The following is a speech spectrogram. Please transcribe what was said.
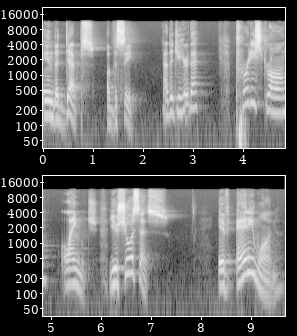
in the depths of the sea. Now, did you hear that? Pretty strong language. Yeshua says, if anyone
